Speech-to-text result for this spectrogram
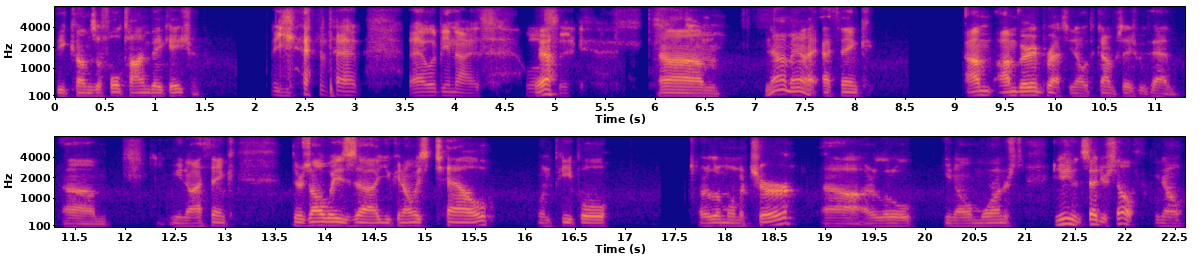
becomes a full-time vacation. Yeah, that that would be nice. We'll Yeah. see. Um, no, man, I, I think I'm I'm very impressed. You know, with the conversation we've had. Um, you know, I think there's always uh, you can always tell when people are a little more mature, uh, are a little you know more under. You even said yourself, you know,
